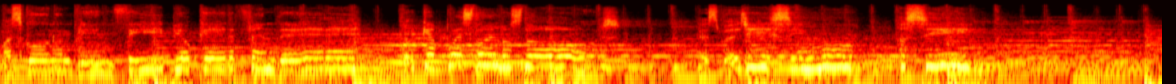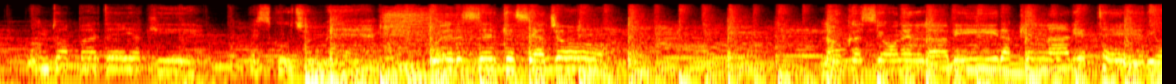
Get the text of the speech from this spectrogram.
mas con un principio que defenderé, porque apuesto en los dos. Es bellísimo así, punto aparte y aquí, escúchame. Puede ser que sea yo ocasión en la vida que nadie te dio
